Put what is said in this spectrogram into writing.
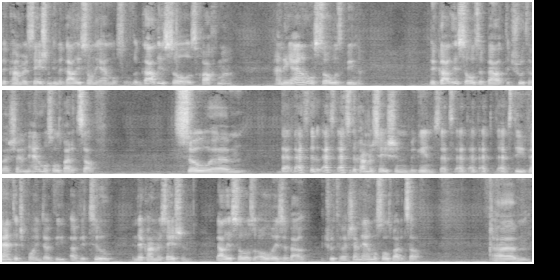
the conversation between the godly soul and the animal soul. The godly soul is Chachma, and the animal soul is Bina. The godly soul is about the truth of Hashem. The animal soul is about itself. So um, that, that's the that's that's the conversation begins. That's that, that, that's the vantage point of the of the two in their conversation. The soul is always about the truth of Hashem. The animal soul is about itself. Um,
